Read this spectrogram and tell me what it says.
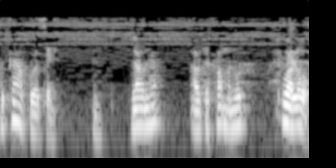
สิบเก้าเปอร์เซ็นต์เรานับเอาเฉพาะมนุษย์ทั่วโลก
